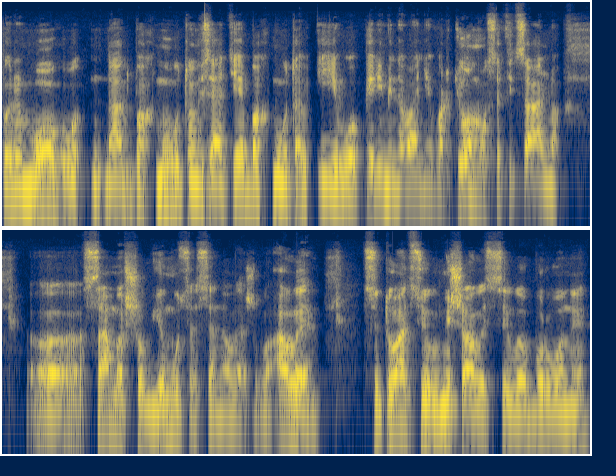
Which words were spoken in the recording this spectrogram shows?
перемогу над Бахмутом, взяття Бахмута і його перейменування в Артемовс офіціально, е, саме щоб йому це все належало. Але ситуацію вмішались сили оборони.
